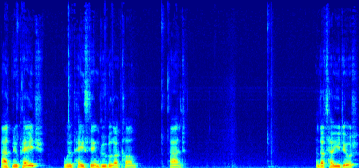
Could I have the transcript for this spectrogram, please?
Add new page, and we'll paste in google.com, add. And that's how you do it.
